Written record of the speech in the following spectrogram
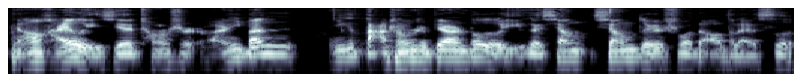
然后还有一些城市，反正一般一个大城市边上都有一个相相对说的奥特莱斯，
